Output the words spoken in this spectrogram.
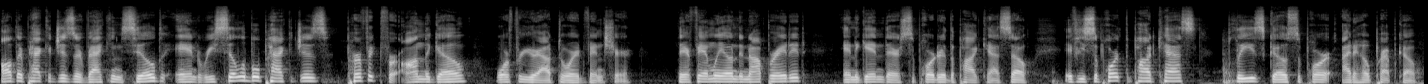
All their packages are vacuum sealed and resealable packages, perfect for on the go or for your outdoor adventure. They're family owned and operated, and again, they're a supporter of the podcast. So if you support the podcast, please go support Idaho Prep Co.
